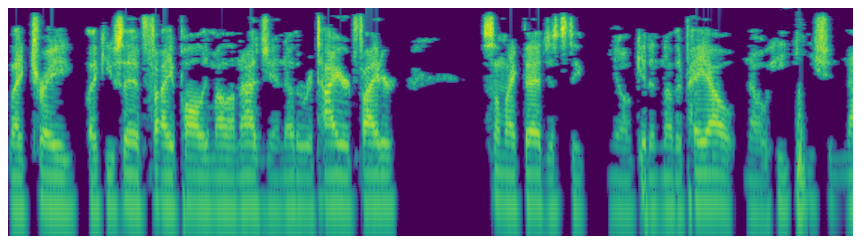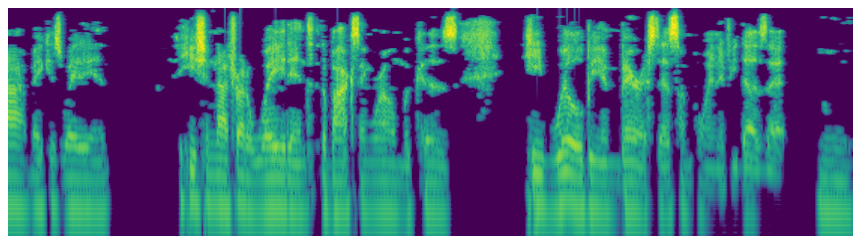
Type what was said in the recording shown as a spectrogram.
like Trey, like you said, fight Paulie Malignaggi, another retired fighter, something like that, just to you know get another payout. No, he he should not make his way in. He should not try to wade into the boxing realm because he will be embarrassed at some point if he does that. Mm.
